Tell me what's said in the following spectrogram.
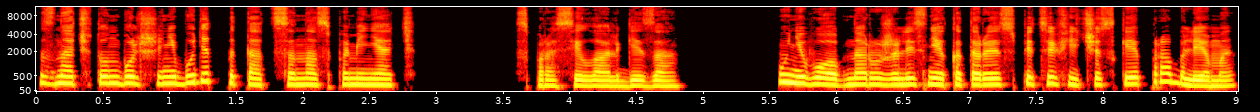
«Значит, он больше не будет пытаться нас поменять?» спросила Альгиза. «У него обнаружились некоторые специфические проблемы»,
